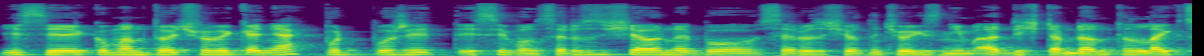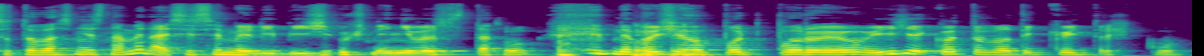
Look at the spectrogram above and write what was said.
Jestli jako mám toho člověka nějak podpořit, jestli on se rozešel, nebo se rozešel ten člověk s ním. A když tam dám ten like, co to vlastně znamená? Jestli se mi líbí, že už není ve vztahu, nebo že ho podporuju, víš, jako to bylo takový trošku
